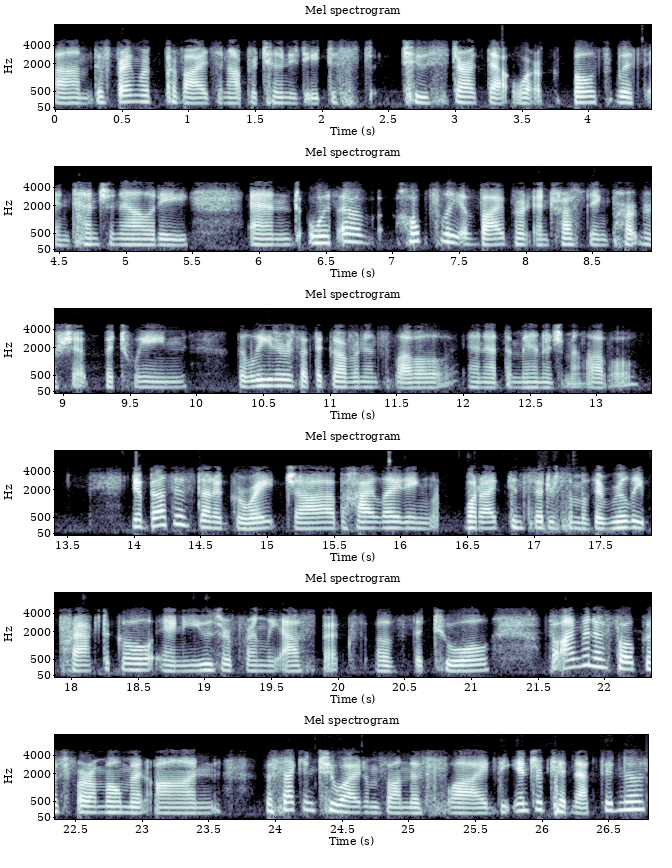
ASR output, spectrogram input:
um, the framework provides an opportunity to, st- to start that work, both with intentionality and with a, hopefully a vibrant and trusting partnership between the leaders at the governance level and at the management level. You know, Beth has done a great job highlighting what I consider some of the really practical and user-friendly aspects of the tool. So I'm going to focus for a moment on the second two items on this slide, the interconnectedness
